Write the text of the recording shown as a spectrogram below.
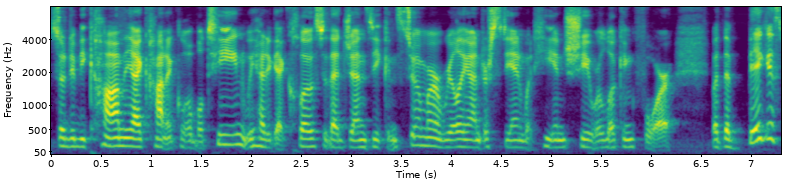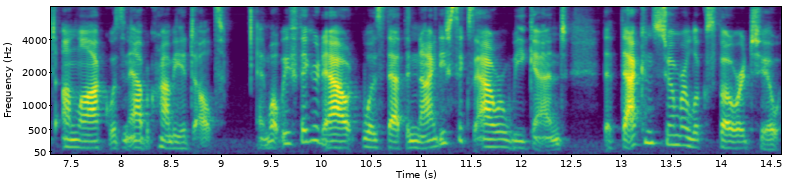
So, to become the iconic global teen, we had to get close to that Gen Z consumer, really understand what he and she were looking for. But the biggest unlock was an Abercrombie adult. And what we figured out was that the 96 hour weekend that that consumer looks forward to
